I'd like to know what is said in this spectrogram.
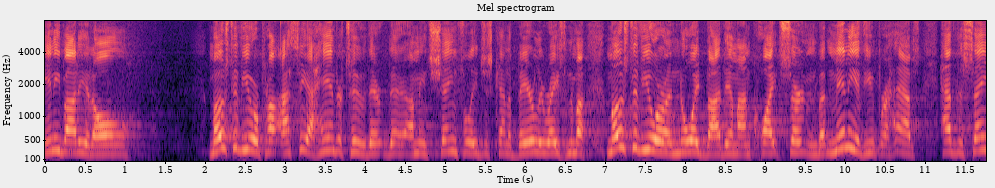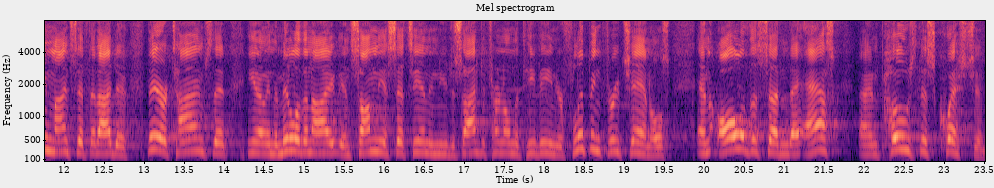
Anybody at all? Most of you are, pro- I see a hand or two, they're, they're, I mean, shamefully just kind of barely raising them up. Most of you are annoyed by them, I'm quite certain, but many of you perhaps have the same mindset that I do. There are times that, you know, in the middle of the night, insomnia sets in and you decide to turn on the TV and you're flipping through channels, and all of a sudden they ask and pose this question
